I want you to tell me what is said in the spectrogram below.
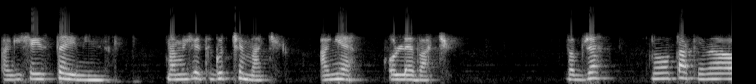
a dzisiaj jest termin. Mamy się tego trzymać, a nie olewać. Dobrze? No takie, no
